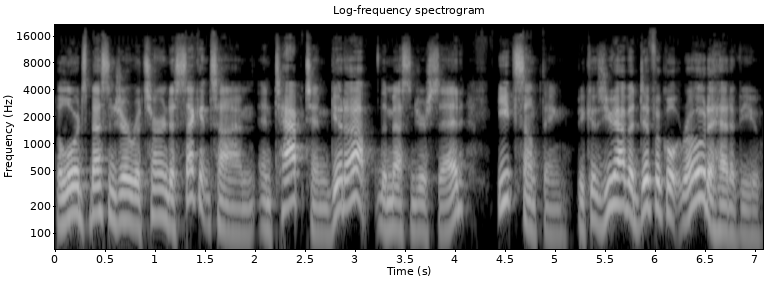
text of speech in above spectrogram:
The Lord's messenger returned a second time and tapped him. Get up, the messenger said. Eat something, because you have a difficult road ahead of you.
